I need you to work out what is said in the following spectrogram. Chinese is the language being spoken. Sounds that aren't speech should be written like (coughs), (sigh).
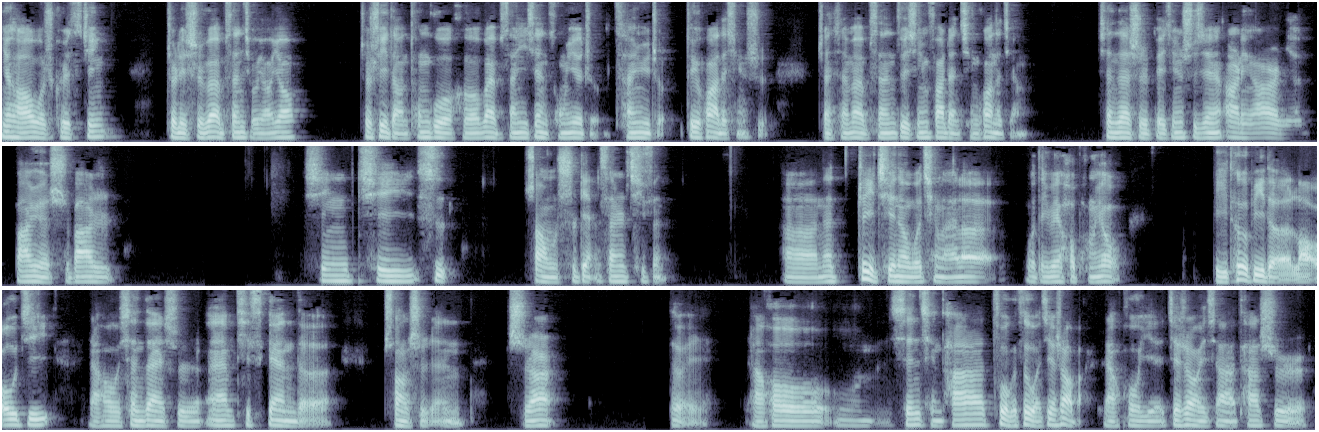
你好，我是 Chris 金，这里是 Web 三九幺幺。这是一档通过和 Web 三一线从业者、参与者对话的形式，展现 Web 三最新发展情况的节目。现在是北京时间二零二二年八月十八日，星期四上午十点三十七分。啊，那这一期呢，我请来了我的一位好朋友，比特币的老 OG，然后现在是 NFT Scan 的创始人十二。对，然后我们先请他做个自我介绍吧，然后也介绍一下他是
